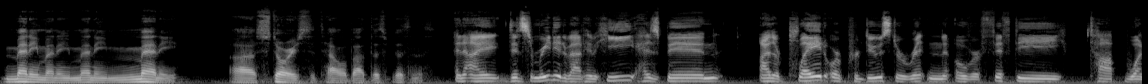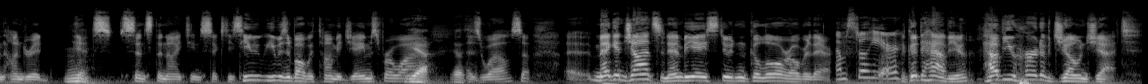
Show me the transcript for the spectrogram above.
many, many, many, many uh, stories to tell about this business. and I did some reading about him. He has been either played or produced or written over 50 top 100 Mm. hits since the 1960s. He, he was involved with Tommy James for a while Yeah, yes. as well. So, uh, Megan Johnson, MBA student galore over there. I'm still here. Good to have you. Have you heard of Joan Jett?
